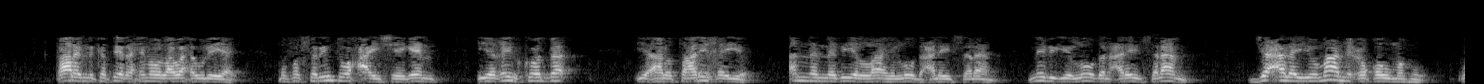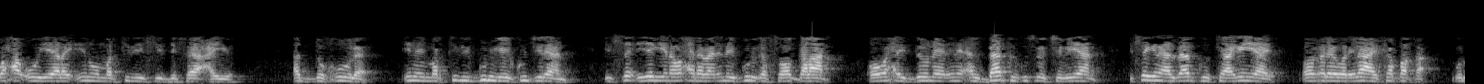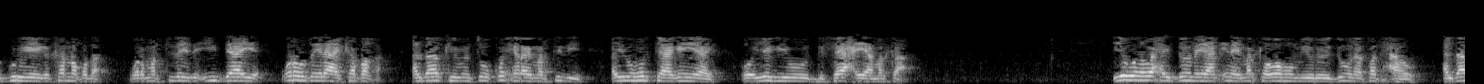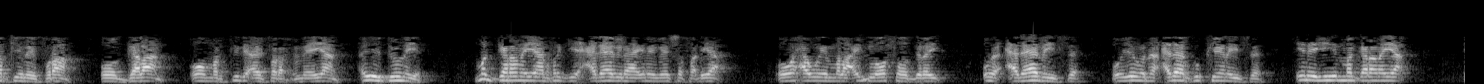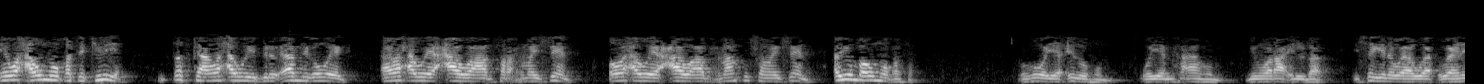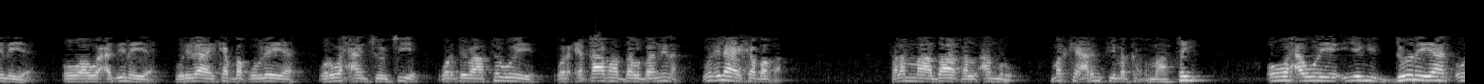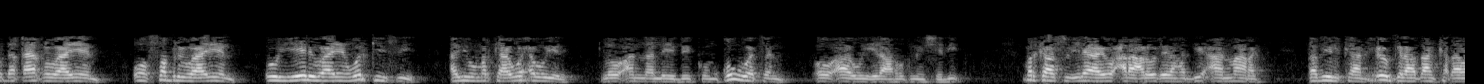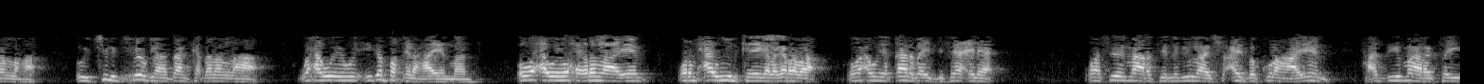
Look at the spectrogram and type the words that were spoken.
qaala ibnu kahiir raximahullah waxa uu leeyahay mufasiriintu waxa ay sheegeen iyo keyrkoodba iyo ahlu taariikha iyo ana nabiy allahi luud calayhi salaam nebigii luudan calayhi salaam jacala yumaanicu qowmahu waxa uu yeelay inuu martidiisii difaacayo. Addukhuula inay martidii gurigay ku jiraan ise iyagiina waxay rabaan inay guriga soo galaan oo waxay doonayaan inay albaabka ku soo jebiyaan. Isagiina albaabkuu taagan yahay oo wuxuu ley war ilaahay ka baqa war gurigayga ka noqda war martidayda ii daaya war horda ilaahay ka baqa. Albaabkiibu intuu ku xiray martidii ayuu hor taagan yahay oo iyagii uu difaacaya marka. Iyaguna waxay doonayaan inay marka wahum yuriiduuna fatxahu albaabkii inay furaan oo galaan oo martidii ay fara xumeeyaan ayay doonayaan. Ma garanayaan raggii cadaabi lahaa inay meesha fadhiyaan. Oo waxa weye malaa'ig loo soo diray oo cadaabaysa oo iyaguna cadaab ku keenaysa inay yihiin ma garanayaan. Ee waxaa u muuqata keliya dadkan waxa weye bilow aamniga u eg waxa weye caawa aad fara xumayseen oo waxa weye caawa aad xumaan ku samayseen ayuun baa u muuqata. Wa huwa yaciduhum wa yanhaahum min waraa'i ilbaab isagiina waa wa waaninaya oo waa wacdinaya war ilaahay ka baquu leeyahay war waxaan joojiya war dhibaato weeye war ciqaab ha dalbanina war ilaahay ka baqa. Falama daaqa alamru markay arrintii marka xumaatay oo waxa weeye iyagii doonayaan oo dhaqaaqi waayeen oo sabri waayeen oo yeeli waayeen warkiisii ayuu markaa waxa uu yidhi low ana lii bikum quwatan oo aawi ilaa ruknin shadiid. Markaasuu ilaahay u calaacalo wuxuu yihi haddii aan maaragt qabiilkan xoog le haddaan ka dhalan lahaa oo jilib xoog le haddaan ka dhalan lahaa. Waxa weye way iga baqi lahaayeen maanta. Oo waxa weye waxay odhan lahaayeen war maxaa wiilkayaga laga rabaa? Oo waxa weye qaar ba ay difaaci laha waa siday maaragtay nabiyullahi shucaybba ku lahaayeen haddii maaragtay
